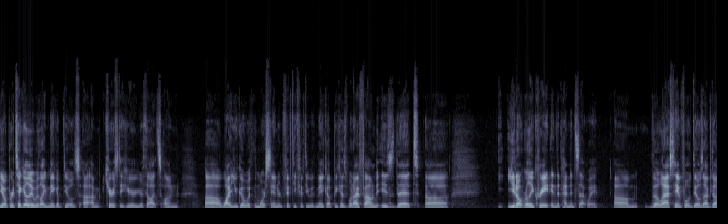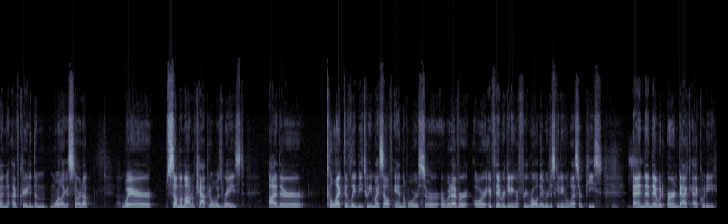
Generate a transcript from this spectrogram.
you know, particularly with like makeup deals, uh, I'm curious to hear your thoughts on uh, why you go with the more standard 50-50 with makeup because what I found is that uh, you don't really create independence that way. Um, the last handful of deals I've done, I've created them more like a startup, where some amount of capital was raised, either collectively between myself and the horse or or whatever, or if they were getting a free roll, they were just getting a lesser piece, and then they would earn back equity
